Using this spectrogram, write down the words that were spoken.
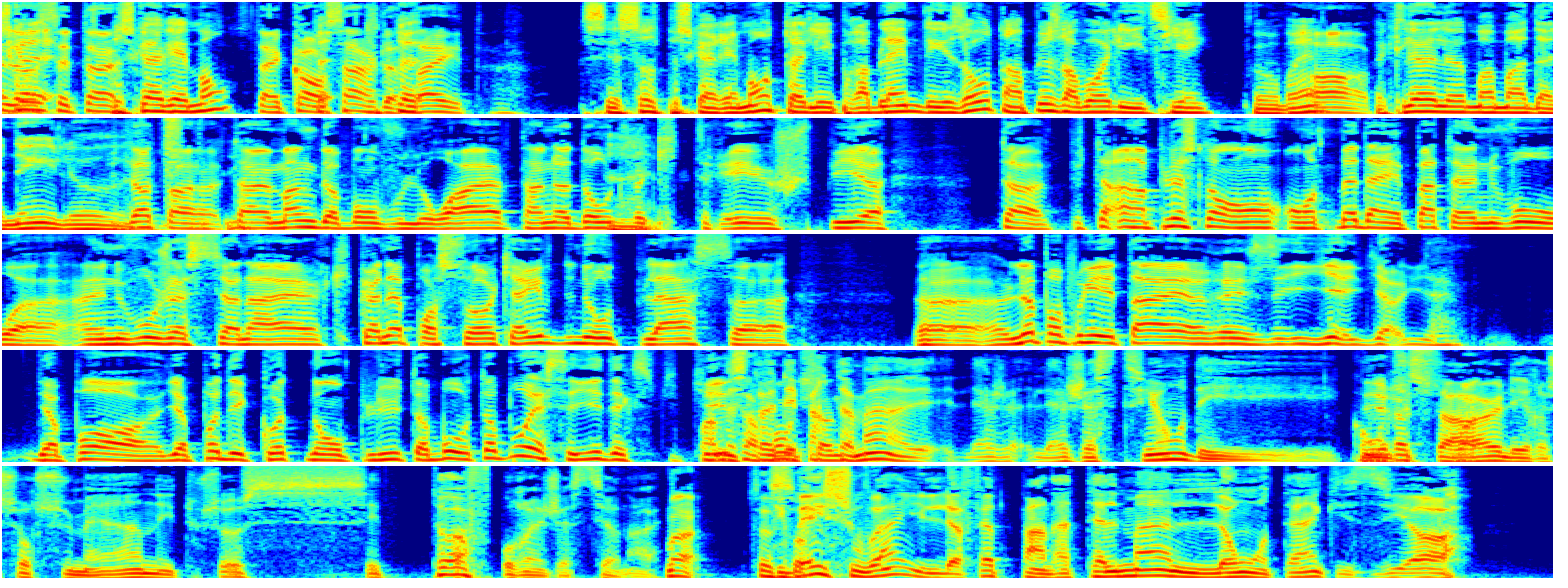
c'est un, Raymond, c'est un cassage de tête. C'est ça, parce que Raymond, t'as les problèmes des autres en plus d'avoir les tiens. Tu comprends? Ah. fait que là, là, à un moment donné, là. Là, t'as, t'as un manque de bon vouloir, t'en as d'autres qui trichent, puis, euh, en plus là, on, on te met dans les pattes un nouveau, euh, un nouveau gestionnaire qui connaît pas ça, qui arrive d'une autre place. euh, euh, le propriétaire, euh, il y a, il il y a- il y a pas, y a pas d'écoute non plus. T'as beau, t'as beau essayer d'expliquer, Ouais, ça un fonctionne. département, la, la gestion des conducteurs, les ressources humaines et tout ça, c'est tough pour un gestionnaire. Ouais, c'est Puis ça. bien souvent, il l'a fait pendant tellement longtemps qu'il se dit, ah,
